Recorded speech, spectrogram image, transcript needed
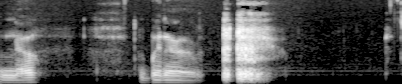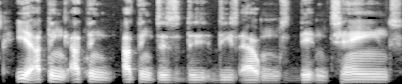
You know, but um. yeah, I think I think I think this the, these albums didn't change,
